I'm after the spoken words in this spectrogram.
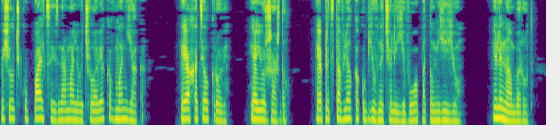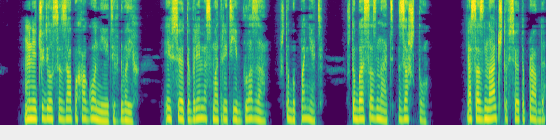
По щелчку пальца из нормального человека в маньяка. Я хотел крови. Я ее жаждал. Я представлял, как убью вначале его, а потом ее. Или наоборот. Мне чудился запах агонии этих двоих. И все это время смотреть ей в глаза, чтобы понять, чтобы осознать, за что. Осознать, что все это правда.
